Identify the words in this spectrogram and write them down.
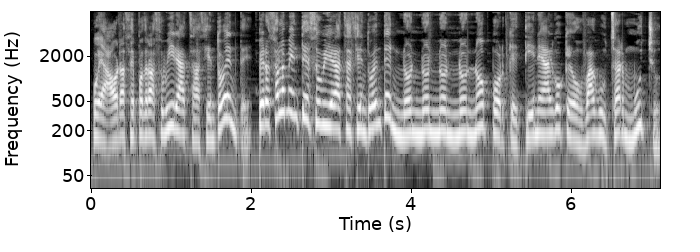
pues ahora se podrá subir hasta 120. Pero solamente subir hasta 120 no, no, no, no, no, porque tiene algo que os va a gustar mucho.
